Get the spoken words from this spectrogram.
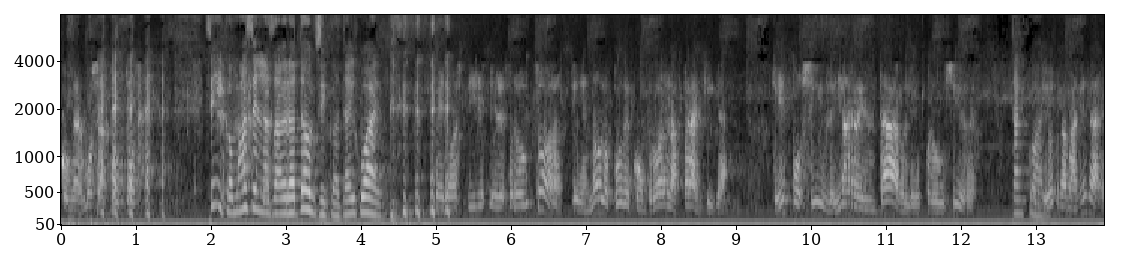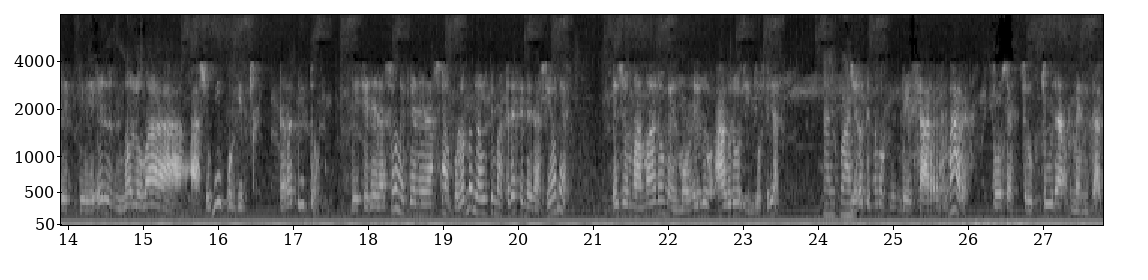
con hermosas fotos, Sí, como hacen los agrotóxicos, tal cual. pero si el productor eh, no lo puede comprobar en la práctica, que es posible y es rentable producir Tal de cual. otra manera, este, él no lo va a asumir porque, te repito, de generación en generación, por lo menos las últimas tres generaciones, ellos mamaron el modelo agroindustrial. Tal Y cual. ahora tenemos que desarmar toda esa estructura mental.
